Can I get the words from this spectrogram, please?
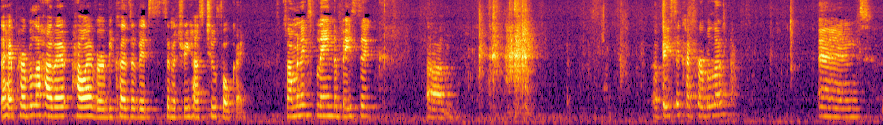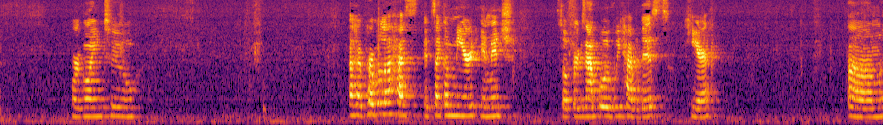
The hyperbola, however, because of its symmetry, has two foci. So I'm going to explain the basic um, a basic hyperbola and we're going to, a hyperbola has, it's like a mirrored image. So for example, if we have this here, um,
